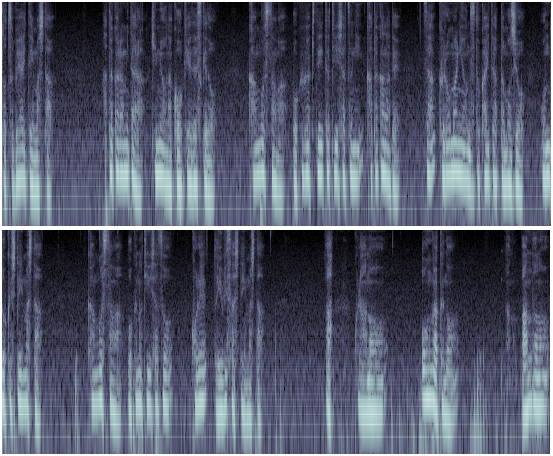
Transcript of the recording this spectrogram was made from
とつぶやいていました。傍から見たら奇妙な光景ですけど看護師さんは僕が着ていた T シャツにカタカナで「ザ・クロマニオンズ」と書いてあった文字を音読していました。看護師さんは僕の T シャツを「これ」と指さしていました。あこれあの音楽のあのバンドの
